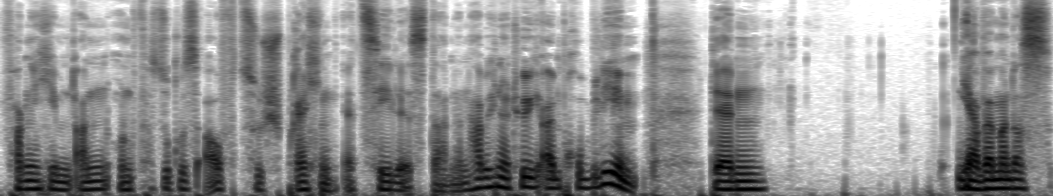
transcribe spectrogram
fange ich eben an und versuche es aufzusprechen, erzähle es dann. Dann habe ich natürlich ein Problem, denn ja, wenn man das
